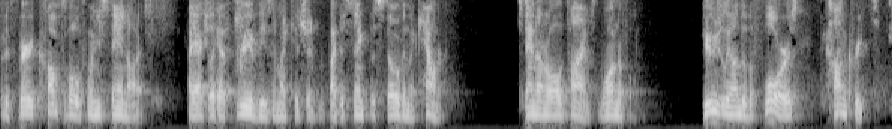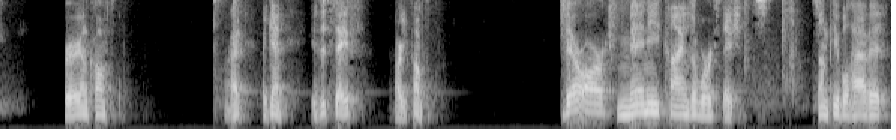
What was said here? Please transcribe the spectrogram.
but it's very comfortable when you stand on it. I actually have three of these in my kitchen by the sink, the stove, and the counter. Stand on it all the time. It's wonderful. Usually under the floors, it's concrete. Very uncomfortable. All right. Again, is it safe? Are you comfortable? There are many kinds of workstations. Some people have it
